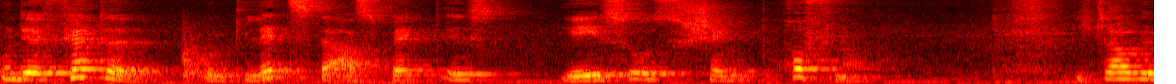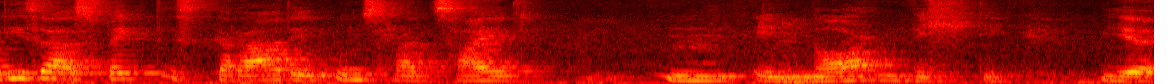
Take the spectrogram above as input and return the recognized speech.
Und der vierte und letzte Aspekt ist, Jesus schenkt Hoffnung. Ich glaube, dieser Aspekt ist gerade in unserer Zeit hm, enorm wichtig. Wir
